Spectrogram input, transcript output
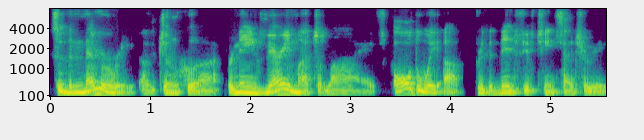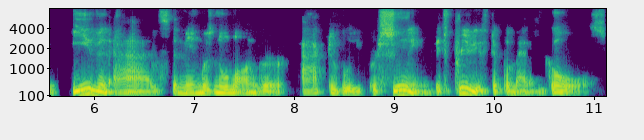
So the memory of Zheng He remained very much alive all the way up through the mid 15th century, even as the Ming was no longer actively pursuing its previous diplomatic goals.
